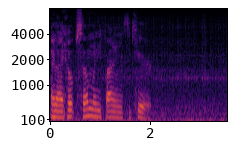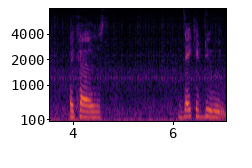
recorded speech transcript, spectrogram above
And I hope somebody finds the cure. Because they could do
